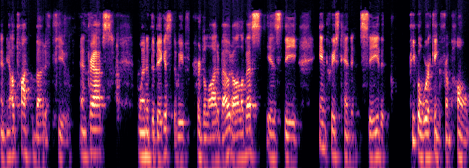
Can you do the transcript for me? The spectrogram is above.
And I'll talk about a few. And perhaps one of the biggest that we've heard a lot about, all of us, is the increased tendency that people working from home,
